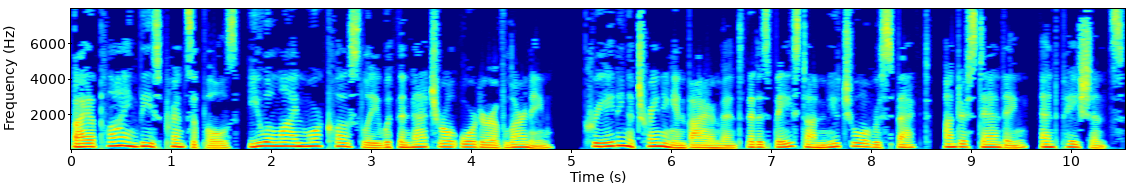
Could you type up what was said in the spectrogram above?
By applying these principles, you align more closely with the natural order of learning, creating a training environment that is based on mutual respect, understanding, and patience.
